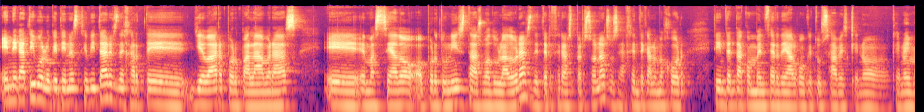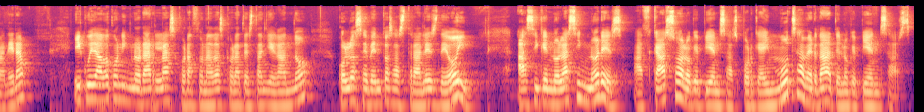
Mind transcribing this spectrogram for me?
En negativo lo que tienes que evitar es dejarte llevar por palabras eh, demasiado oportunistas o aduladoras de terceras personas, o sea, gente que a lo mejor te intenta convencer de algo que tú sabes que no, que no hay manera. Y cuidado con ignorar las corazonadas que ahora te están llegando con los eventos astrales de hoy. Así que no las ignores, haz caso a lo que piensas, porque hay mucha verdad en lo que piensas.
